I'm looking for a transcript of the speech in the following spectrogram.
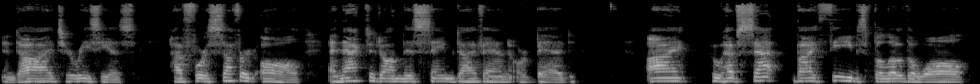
And I, Tiresias, have forsuffered all, and acted on this same divan or bed. I, who have sat by Thebes below the wall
